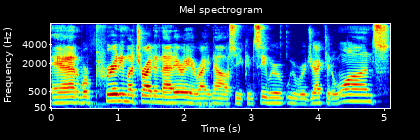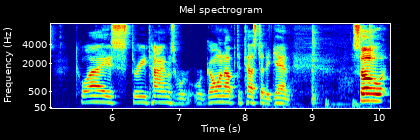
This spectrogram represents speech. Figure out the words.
and we're pretty much right in that area right now. So you can see we we rejected once, twice, three times. We're, we're going up to test it again. So,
